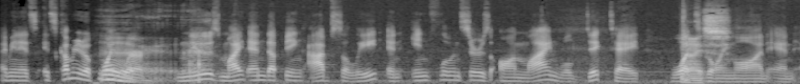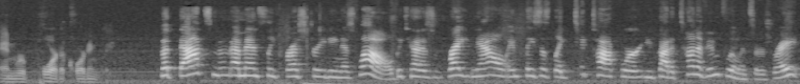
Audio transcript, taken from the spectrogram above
I mean, it's it's coming to a point where news might end up being obsolete, and influencers online will dictate what's Nice. going on and and report accordingly. But that's immensely frustrating as well because right now in places like TikTok where you've got a ton of influencers, right?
